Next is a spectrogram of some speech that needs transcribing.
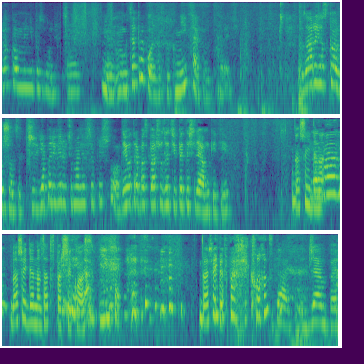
Жанка мені позвонить. Ну, це прикольна штука. Мені це до речі. Зараз я скажу, що це. Чи я перевірю, чи в мене все прийшло. Його треба спершу зачепити шлямки ті. Даша йде, на... Даша йде назад в перший клас. Даша йде в перший клас. Так, джемпер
